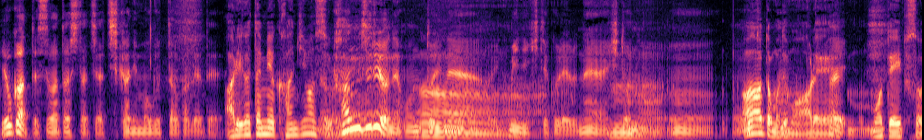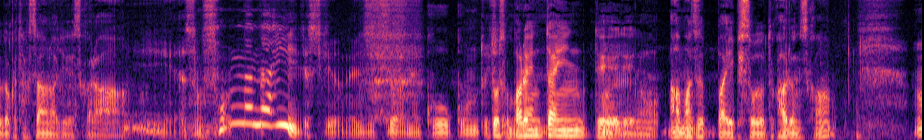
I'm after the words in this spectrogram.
よかったです、私たちは地下に潜ったおかげで。ありがたみは感じますよね。感じるよね、本当にね。見に来てくれるね、人の。うん。あなたもでもあれ、はいモテエピソードがたくさんあるわけですから。いやそそんなないですけどね、実はね、高校の時どうですかバレンタインデーでの甘酸っぱいエピソードとかあるんですか、うー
